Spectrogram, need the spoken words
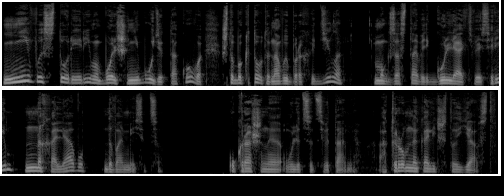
ни в истории Рима больше не будет такого, чтобы кто-то на выборах Эдила мог заставить гулять весь Рим на халяву два месяца. Украшенные улицы цветами, огромное количество явств,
